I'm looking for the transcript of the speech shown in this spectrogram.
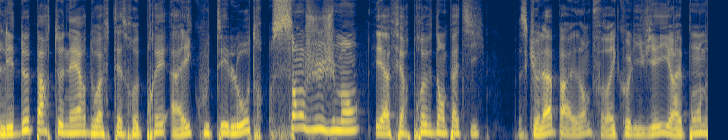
les deux partenaires doivent être prêts à écouter l'autre sans jugement et à faire preuve d'empathie. Parce que là, par exemple, il faudrait qu'Olivier y réponde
